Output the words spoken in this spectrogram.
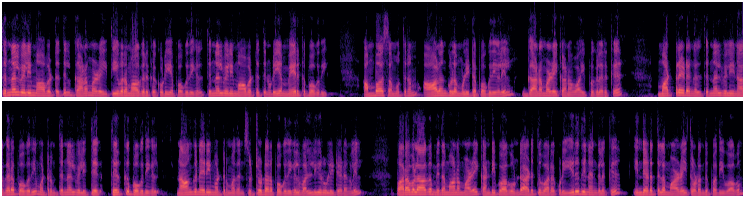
திருநெல்வேலி மாவட்டத்தில் கனமழை தீவிரமாக இருக்கக்கூடிய பகுதிகள் திருநெல்வேலி மாவட்டத்தினுடைய மேற்கு பகுதி அம்பாசமுத்திரம் ஆலங்குளம் உள்ளிட்ட பகுதிகளில் கனமழைக்கான வாய்ப்புகள் இருக்கு. மற்ற இடங்கள் திருநெல்வேலி நகர பகுதி மற்றும் திருநெல்வேலி தெற்கு பகுதிகள் நாங்குநேரி மற்றும் அதன் சுற்றுவட்டார பகுதிகள் வள்ளியூர் உள்ளிட்ட இடங்களில் பரவலாக மிதமான மழை கண்டிப்பாக உண்டு. அடுத்து வரக்கூடிய இரு தினங்களுக்கு இந்த இடத்துல மழை தொடர்ந்து பதிவாகும்.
